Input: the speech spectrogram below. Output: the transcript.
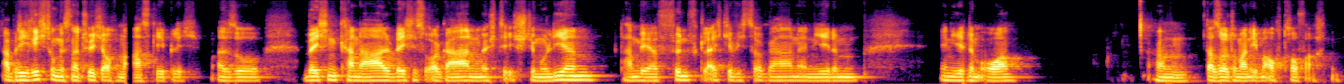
Aber die Richtung ist natürlich auch maßgeblich. Also welchen Kanal, welches Organ möchte ich stimulieren? Da haben wir ja fünf Gleichgewichtsorgane in jedem, in jedem Ohr. Ähm, da sollte man eben auch drauf achten.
